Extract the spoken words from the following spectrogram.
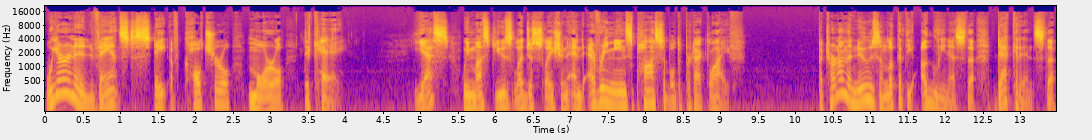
We are in an advanced state of cultural, moral decay. Yes, we must use legislation and every means possible to protect life. But turn on the news and look at the ugliness, the decadence, the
